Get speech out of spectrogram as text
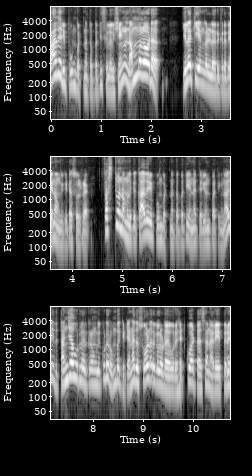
காவேரி பூம்பட்டினத்தை பற்றி சில விஷயங்கள் நம்மளோட இலக்கியங்களில் இருக்கிறதே நான் உங்ககிட்ட சொல்கிறேன் ஃபர்ஸ்ட் ஒன் நம்மளுக்கு காவேரி பூம்பட்டினத்தை பற்றி என்ன தெரியும்னு பார்த்தீங்கன்னா, இது தஞ்சாவூரில் இருக்கிறவங்களுக்கு கூட ரொம்ப கிட்ட. ஏன்னா இது சோழர்களோட ஒரு ஹெட் குவார்ட்டர்ஸாக நிறைய பேர்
